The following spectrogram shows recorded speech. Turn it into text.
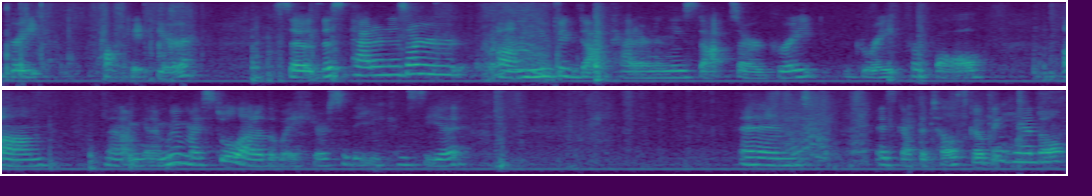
great pocket here. So this pattern is our um, new big dot pattern, and these dots are great, great for fall. Um, now I'm going to move my stool out of the way here so that you can see it. And it's got the telescoping handle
